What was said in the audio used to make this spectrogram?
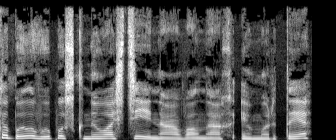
Это был выпуск новостей на волнах МРТ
